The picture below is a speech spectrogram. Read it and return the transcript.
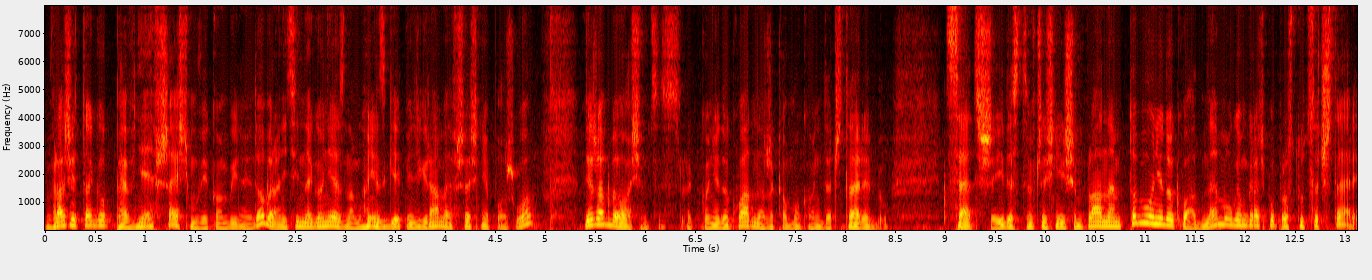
W razie tego pewnie F6 mówię kombinuj. Dobra, nic innego nie znam. Goniec G5 gramy, F6 nie poszło. Wieża B8, co jest lekko niedokładna, rzekomo koń D4 był. C3, idę z tym wcześniejszym planem, to było niedokładne, mogłem grać po prostu C4.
